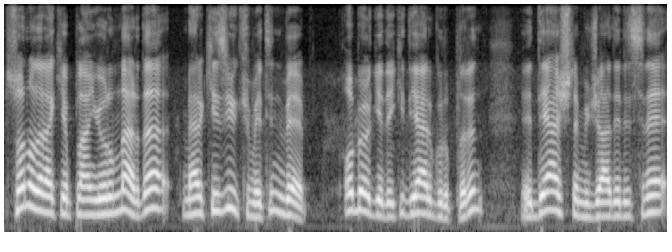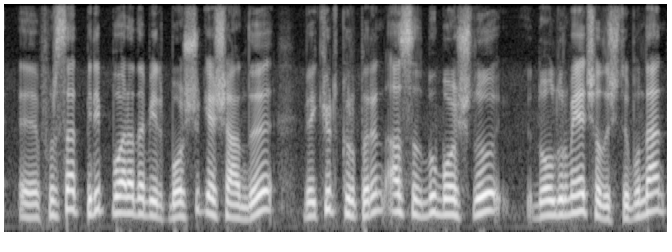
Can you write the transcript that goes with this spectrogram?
Son olarak yapılan yorumlar da merkezi hükümetin ve o bölgedeki diğer grupların e, DAEŞ'le mücadelesine e, fırsat bilip bu arada bir boşluk yaşandığı ve Kürt grupların asıl bu boşluğu doldurmaya çalıştığı, bundan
